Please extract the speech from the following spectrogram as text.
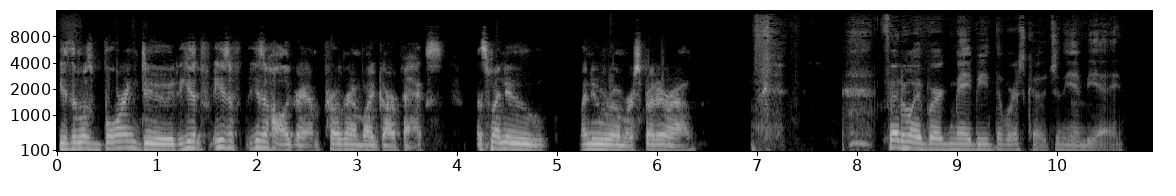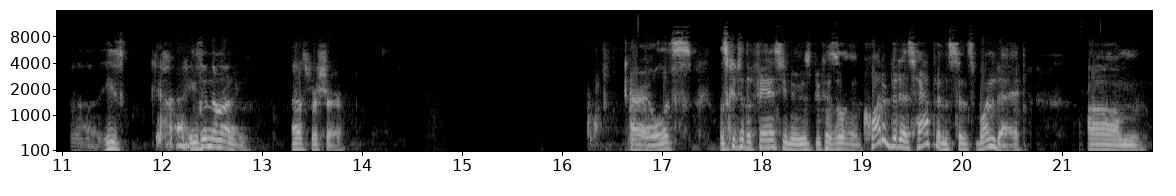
He's the most boring dude. He's a, he's a he's a hologram programmed by Garpax. That's my new my new rumor. Spread it around. Fred Hoiberg may be the worst coach in the NBA. Uh, he's he's in the running. That's for sure. All right, well let's let's get to the fantasy news because quite a bit has happened since Monday. Um,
